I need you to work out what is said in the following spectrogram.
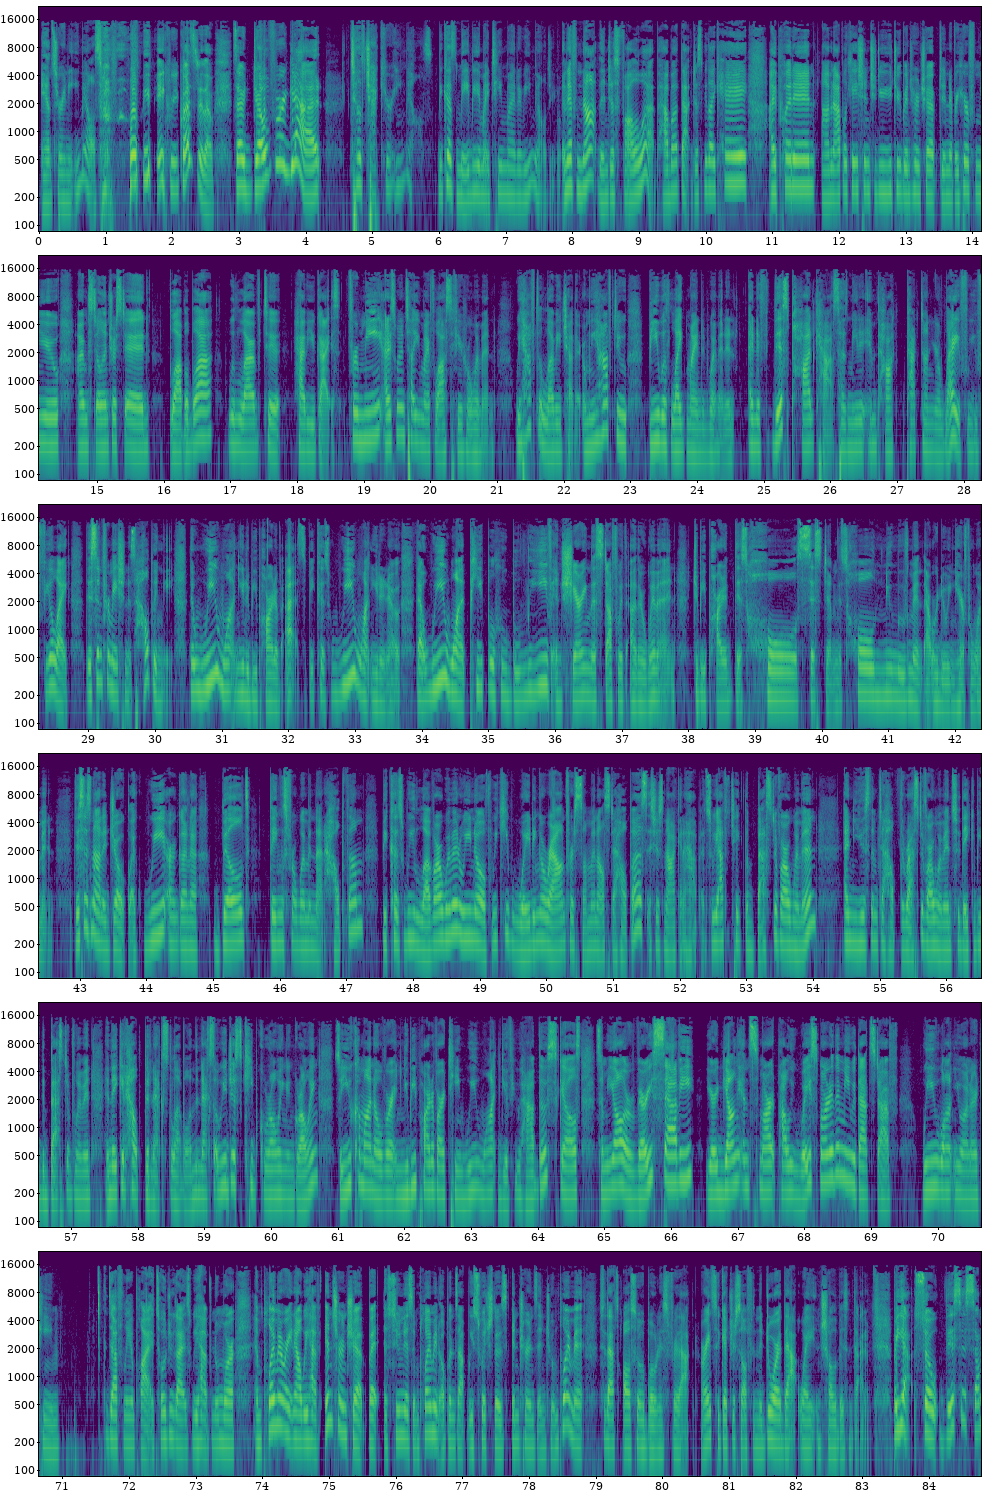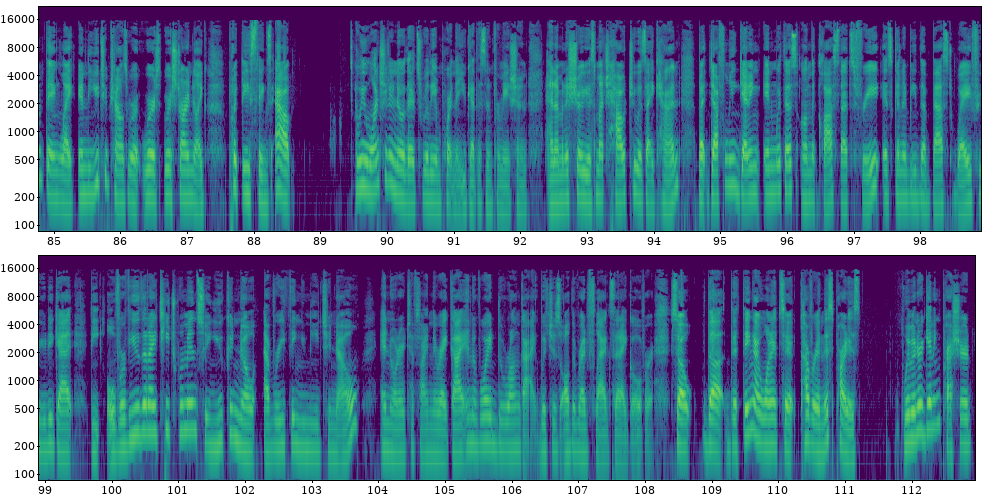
answer any emails when we make requests to them. So don't forget to check your emails because maybe my team might have emailed you. And if not, then just follow up. How about that? Just be like, hey, I put in um, an application to do YouTube internship, didn't ever hear from you. I'm still interested, blah, blah, blah. Would love to have you guys. For me, I just want to tell you my philosophy for women. We have to love each other and we have to be with like-minded women. And and if this podcast has made an impact, impact on your life where you feel like this information is helping me, then we want you to be part of us because we want you to know that we want people who believe in sharing this stuff with other women to be part of this whole system, this whole new movement that we're doing here for women. This is not a joke. Like we are going to build things for women that help them because we love our women. We know if we keep waiting around for someone else to help us, it's just not going to happen. So we have to take the best of our women and use them to help the rest of our women so they can be the best of women and they can help the next level and the next. We just keep growing and growing. So you come on over and you be part of our team. We want you. If you have those skills, some of y'all are very savvy. You're young and smart, probably way smarter than me with that stuff. We want you on our team definitely apply. I told you guys we have no more employment right now. We have internship, but as soon as employment opens up, we switch those interns into employment. So that's also a bonus for that. All right. So get yourself in the door that way, inshallah bismillah. But yeah, so this is something like in the YouTube channels where we're, we're starting to like put these things out we want you to know that it's really important that you get this information. And I'm going to show you as much how to as I can, but definitely getting in with us on the class that's free is going to be the best way for you to get the overview that I teach women so you can know everything you need to know in order to find the right guy and avoid the wrong guy, which is all the red flags that I go over. So the the thing I wanted to cover in this part is women are getting pressured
